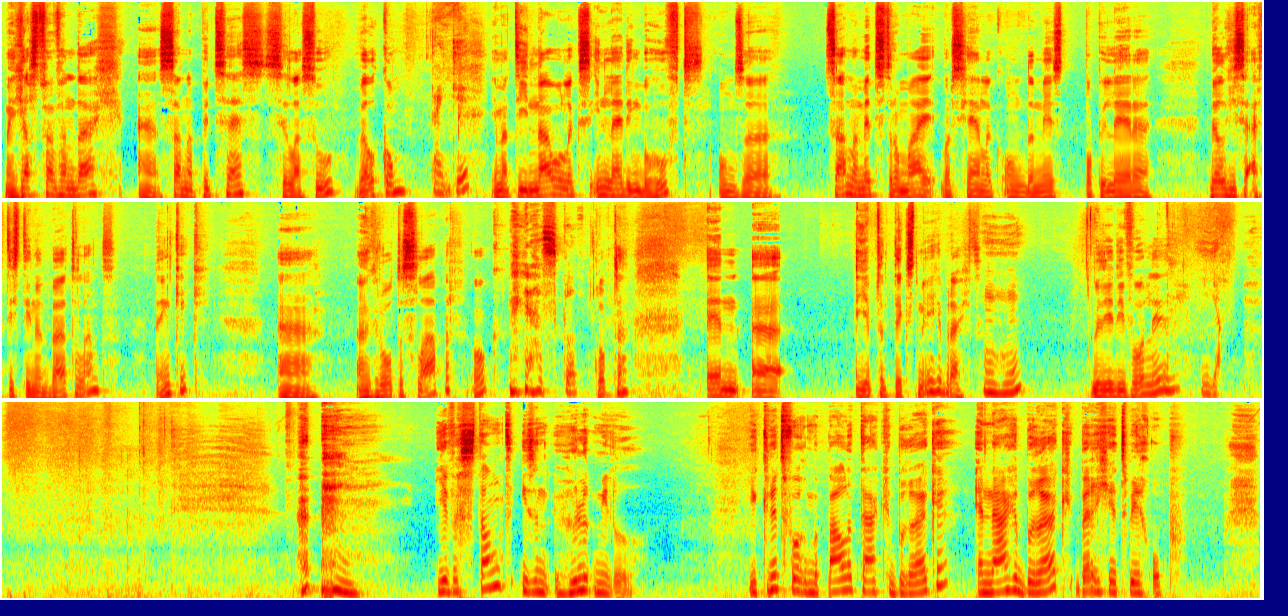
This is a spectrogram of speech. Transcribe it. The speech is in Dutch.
mijn gast van vandaag, uh, Sanne Putsijs, Selassou, welkom. Dank je. Iemand die nauwelijks inleiding behoeft. Onze, samen met Stromae waarschijnlijk de meest populaire Belgische artiest in het buitenland, denk ik. Uh, een grote slaper ook. Ja, dat klopt. Klopt dat? En uh, je hebt een tekst meegebracht. Mm Wil je die voorlezen? Ja. Je verstand is een hulpmiddel. Je kunt het voor een bepaalde taak gebruiken en na gebruik berg je het weer op.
